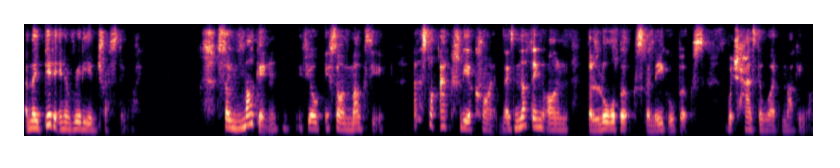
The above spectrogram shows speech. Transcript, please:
And they did it in a really interesting way. So mugging, if you're if someone mugs you, that's not actually a crime. There's nothing on the law books, the legal books, which has the word mugging on.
